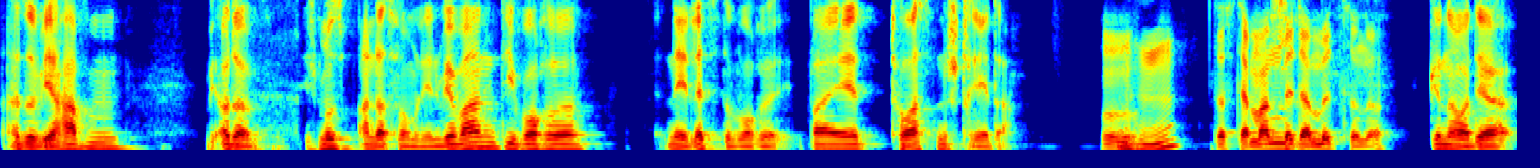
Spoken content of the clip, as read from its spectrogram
Also wir haben, oder ich muss anders formulieren, wir waren die Woche, nee, letzte Woche bei Thorsten Sträter. Hm. Mhm. Das ist der Mann mit der Mütze, ne? Genau, der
